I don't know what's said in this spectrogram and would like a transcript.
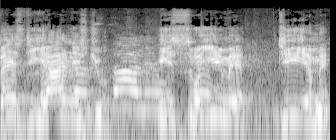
бездіяльністю і своїми діями.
